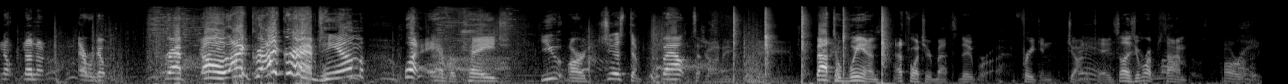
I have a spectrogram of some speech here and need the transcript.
no, no, no. There we go. Grab. Oh, I, gra- I grabbed him. Whatever, Cage. You are just about to about to win. That's what you're about to do, bro. Freaking Johnny Cage. Ladies, we're up to time. already.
